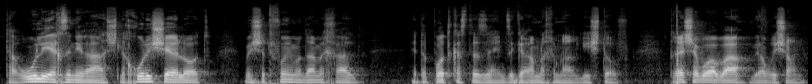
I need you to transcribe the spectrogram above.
תראו לי איך זה נראה, שלחו לי שאלות, ושתפו עם אדם אחד את הפודקאסט הזה, אם זה גרם לכם להרגיש טוב. נתראה שבוע הבא, ביום ראשון.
